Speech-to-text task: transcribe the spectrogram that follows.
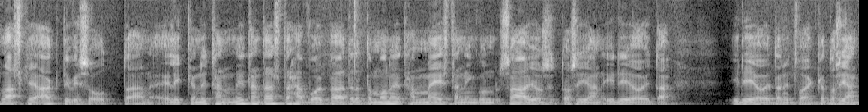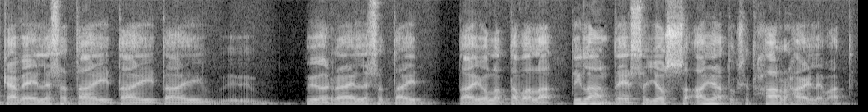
laskee aktiivisuuttaan. Eli nythän, nythän tästähän voi päätellä, että monethan meistä niin kuin saa jo tosiaan ideoita, ideoita nyt vaikka tosiaan kävellessä tai, tai, tai pyöräillessä tai, tai jollain tavalla tilanteessa, jossa ajatukset harhailevat –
